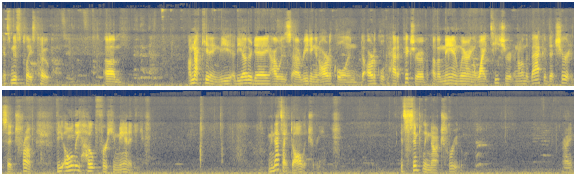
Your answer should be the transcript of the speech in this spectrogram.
It's misplaced hope. Um, I'm not kidding. The, the other day, I was uh, reading an article, and the article had a picture of, of a man wearing a white t shirt, and on the back of that shirt, it said Trump, the only hope for humanity. I mean, that's idolatry. It's simply not true. Right?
